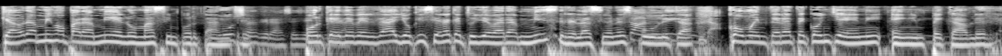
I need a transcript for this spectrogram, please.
que ahora mismo para mí es lo más importante. Muchas gracias, Jenny. Porque de verdad yo quisiera que tú llevaras mis relaciones Tan públicas linda. como Entérate con Jenny en Impecable Radio.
